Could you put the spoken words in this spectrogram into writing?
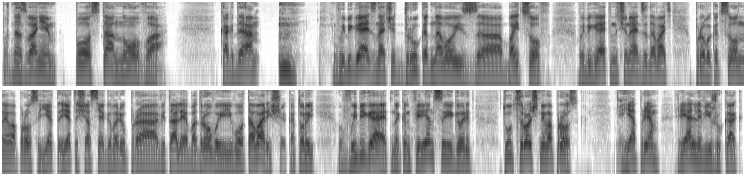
под названием постанова когда Выбегает, значит, друг одного из э, бойцов. Выбегает и начинает задавать провокационные вопросы. И это сейчас я говорю про Виталия Бодрова и его товарища, который выбегает на конференции и говорит, тут срочный вопрос. Я прям реально вижу, как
